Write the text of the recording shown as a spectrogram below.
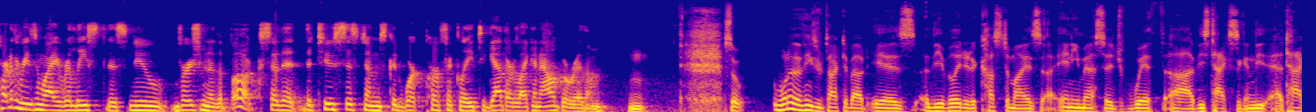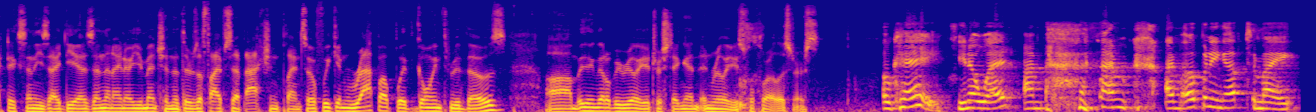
part of the reason why I released this new version of the book so that the two systems could work perfectly together like an algorithm. Hmm. So, one of the things we've talked about is the ability to customize any message with uh, these tactics and the uh, tactics and these ideas. And then I know you mentioned that there's a five step action plan. So if we can wrap up with going through those, um, I think that'll be really interesting and, and really useful for our listeners okay, you know what? I'm I'm I'm opening up to my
